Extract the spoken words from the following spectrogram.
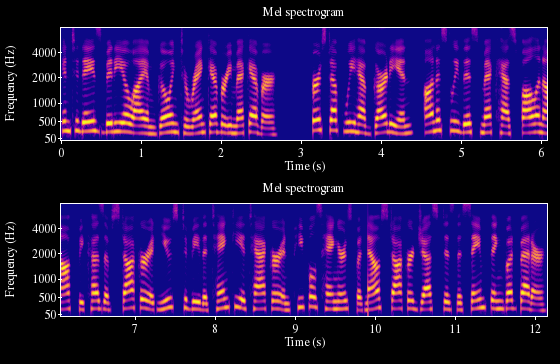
In today's video I am going to rank every mech ever. First up we have Guardian, honestly this mech has fallen off because of Stalker it used to be the tanky attacker in people's hangars but now Stalker just is the same thing but better.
